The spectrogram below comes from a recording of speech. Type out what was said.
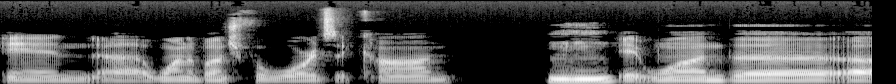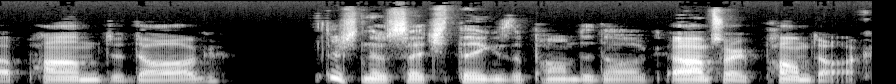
and uh, won a bunch of awards at Cannes. Mm-hmm. It won the uh, Palme de Dog. There's no such thing as the Palm de Dog. Oh, I'm sorry, Palm Dog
